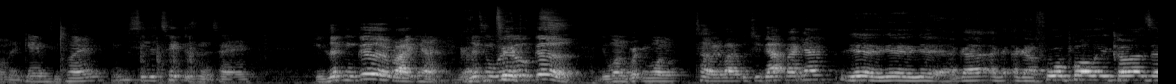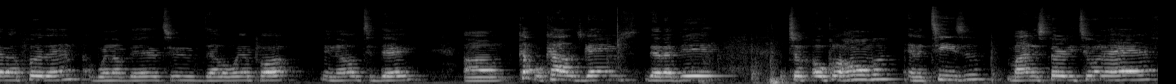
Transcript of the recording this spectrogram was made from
on the games he's playing, and you see the tickets in his hand. He's looking good right now. He's looking real good. You want to you want to tell everybody what you got right now? Yeah, yeah, yeah. I got I got- I got four parlay cards that I put in. I went up there to Delaware Park, you know, today. Um, couple college games that I did. I took Oklahoma and a teaser, minus 32 and a half.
